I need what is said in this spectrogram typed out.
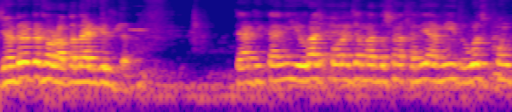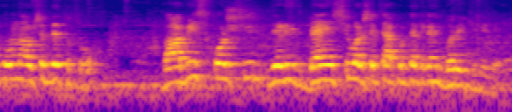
जनरेटर ठेवला होता लाइट गेली तर. त्या ठिकाणी युवराज पवारांच्या मार्गदर्शनाखाली आम्ही रोज फोन करून औषध देत होतो. बावीस कोटची लेडीज ब्याऐंशी वर्षाची आपण त्या ठिकाणी बरी केलेली आहे.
